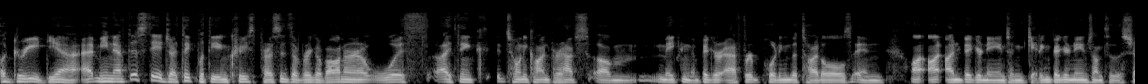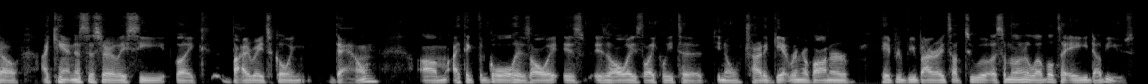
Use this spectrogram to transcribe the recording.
Agreed. Yeah. I mean, at this stage, I think with the increased presence of Ring of Honor, with I think Tony Khan perhaps um, making a bigger effort putting the titles and on, on, bigger names and getting bigger names onto the show, I can't necessarily see like buy rates going down. Um, I think the goal is always is is always likely to you know try to get Ring of Honor pay per view buy rates up to a similar level to AEW's,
